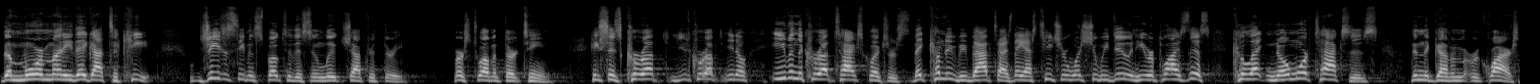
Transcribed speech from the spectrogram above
the more money they got to keep. Jesus even spoke to this in Luke chapter 3, verse 12 and 13. He says, corrupt, you corrupt, you know, even the corrupt tax collectors, they come to be baptized. They ask, Teacher, what should we do? And he replies this collect no more taxes than the government requires.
